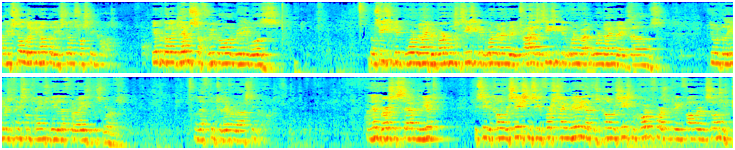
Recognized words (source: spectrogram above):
And he was still looking up and he was still trusting God. Abraham got a glimpse of who God really was. It was easy to get worn down by burdens, it's easy to get worn down by trials, it's easy to get worn, worn down by exams. You know, believers, I think sometimes you need to lift their eyes at this world and lift them to the everlasting God. And then verses 7 and 8, we see the conversation, we see the first time really that there's a conversation recorded for us between father and son.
